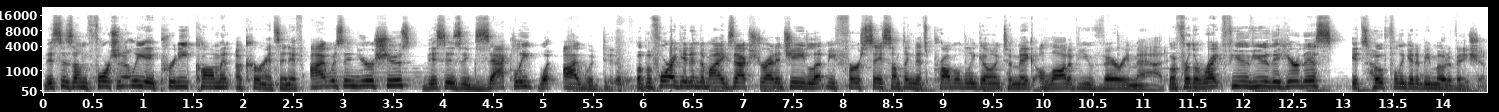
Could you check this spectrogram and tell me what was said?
This is unfortunately a pretty common occurrence, and if I was in your shoes, this is exactly what I would do. But before I get into my exact strategy, let me first say something that's probably going to make a lot of you very mad. But for the right few of you that hear this, it's hopefully going to be motivation.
